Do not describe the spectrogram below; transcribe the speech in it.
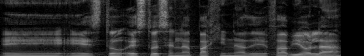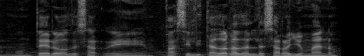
Eh, esto, esto es en la página de Fabiola Montero, eh, facilitadora del desarrollo humano.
